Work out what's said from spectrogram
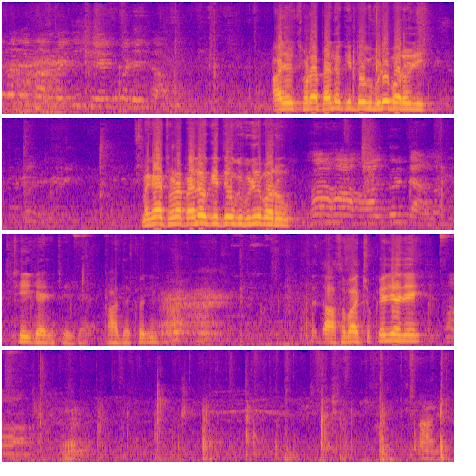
ਵਜੇ ਕਰ ਲਈ ਜੀ 6 ਵਜੇ ਸ਼ਾਮ ਨੂੰ। ਅੱਜ ਥੋੜਾ ਪਹਿਲਾਂ ਕੀਤੀ ਹੋਗੀ ਵੀਡੀਓ ਪਾਰੋ ਜੀ। ਮੈਂ ਕਿਹਾ ਥੋੜਾ ਪਹਿਲਾਂ ਕੀਤੀ ਹੋਗੀ ਵੀਡੀਓ ਪਾਰੋ ਹਾਂ ਅੱਜ ਤੋਂ ਟਾਈਮ ਨਾਲ ਕੀਤੀ। ਠੀਕ ਹੈ ਜੀ ਠੀਕ ਹੈ ਆ ਦੇਖੋ ਜੀ ਤੇ 10 ਵੱਜ ਚੁੱਕੇ ਜੀ ਅਜੇ ਹਾਂ ਆ ਦੇਖੋ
